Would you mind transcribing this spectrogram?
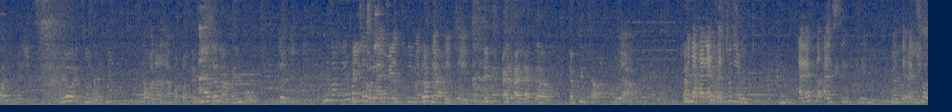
what? Fish. You know it's so nice, man? No, I don't like about it. It's nicer than rainbow. Good. No, no, Can you solo for me? I don't like the cake. I, I like the, the pizza. Yeah. I mean, I like the cream. Mm. I like the icing cream. But mm. the actual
